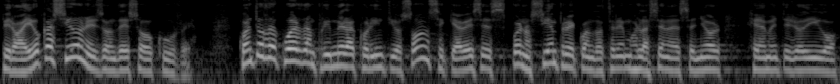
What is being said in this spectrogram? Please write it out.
Pero hay ocasiones donde eso ocurre. ¿Cuántos recuerdan 1 Corintios 11, que a veces, bueno, siempre cuando tenemos la cena del Señor, generalmente yo digo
